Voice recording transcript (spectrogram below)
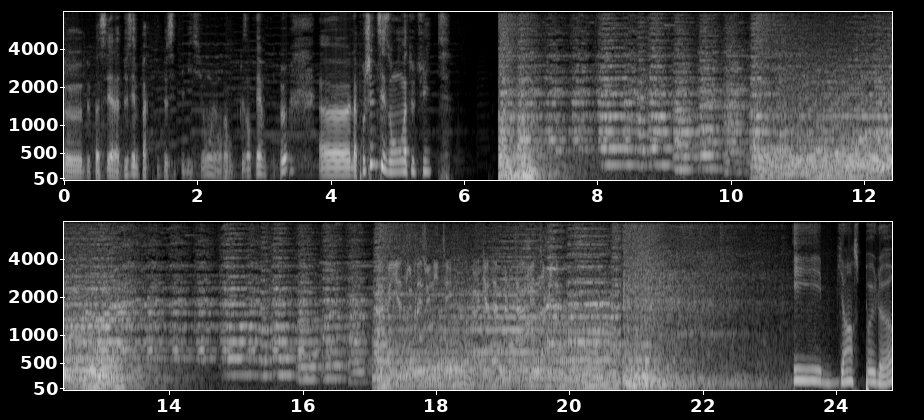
de, de passer à la deuxième partie de cette émission et on va vous présenter un petit peu euh, la prochaine saison. À tout de suite. Bien, spoiler,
